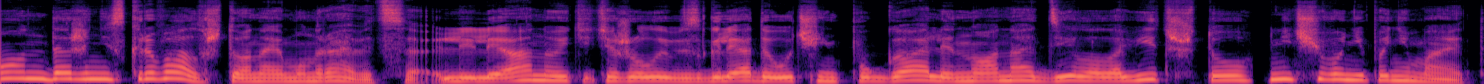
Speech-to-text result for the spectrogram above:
Он даже не скрывал, что она ему нравится. Лилиану эти тяжелые взгляды очень пугали, но она делала вид, что ничего не понимает.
